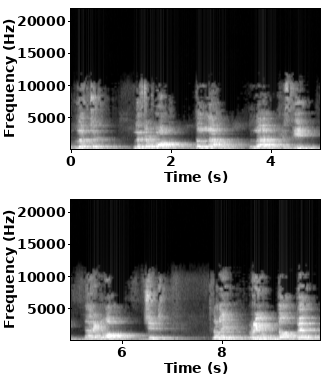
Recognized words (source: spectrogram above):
lifted. Lifted what? The lamp. The lamp is the direct object. Number eight, ring the bell.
